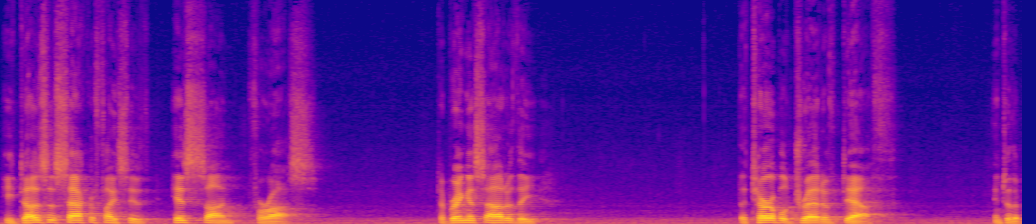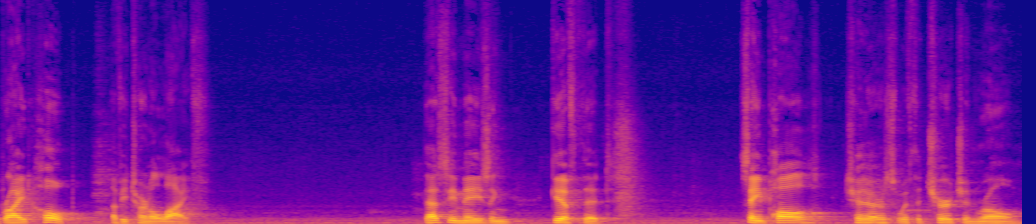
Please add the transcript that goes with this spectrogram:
He does the sacrifice of his son for us to bring us out of the, the terrible dread of death into the bright hope of eternal life. That's the amazing gift that St. Paul shares with the church in Rome.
